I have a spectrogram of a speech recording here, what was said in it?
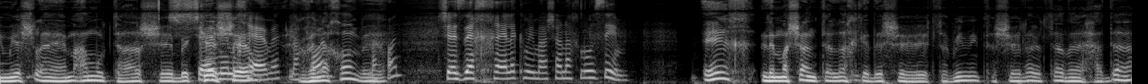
אם יש להם עמותה שבקשר... שנלחמת, נכון, ונכון, ו... נכון. שזה חלק ממה שאנחנו עושים. איך, למשל, תלך כדי שתביני את השאלה יותר חדה,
